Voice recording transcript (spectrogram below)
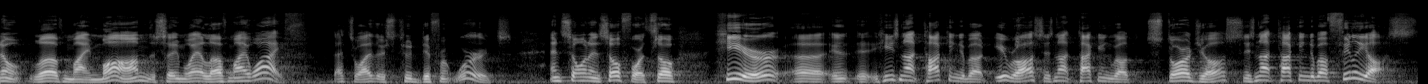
don't love my mom the same way I love my wife. That's why there's two different words, and so on and so forth. So here, uh, he's not talking about eros, he's not talking about storgios, he's not talking about philios,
